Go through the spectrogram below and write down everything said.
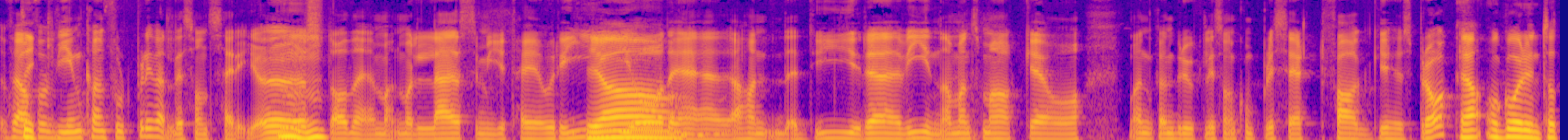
For, ja, for vin kan fort bli veldig sånn seriøst, og det, man må lese mye teori, Ja. og det, er- det er dyre viner man smaker, og man kan bruke litt sånn komplisert fagspråk. Ja, og gå rundt og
